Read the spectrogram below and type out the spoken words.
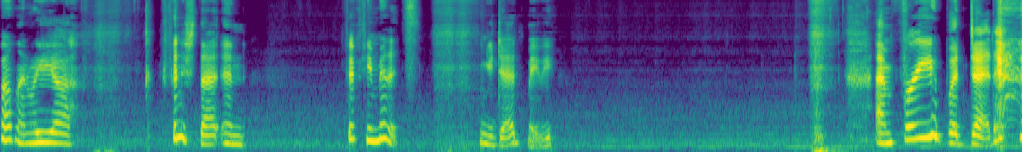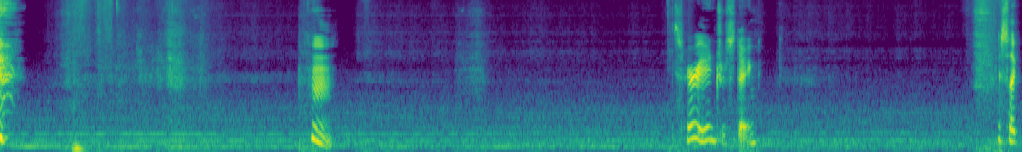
Well then, we uh finished that in 15 minutes. You dead? Maybe. I'm free but dead. Hmm. It's very interesting. It's like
